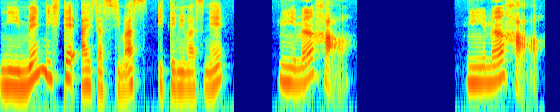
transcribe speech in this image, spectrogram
に面にして挨拶します。言ってみますね。你们好。你们好。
